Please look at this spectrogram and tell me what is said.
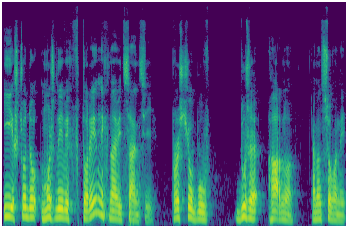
І щодо можливих вторинних навіть санкцій, про що був дуже гарно анонсований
